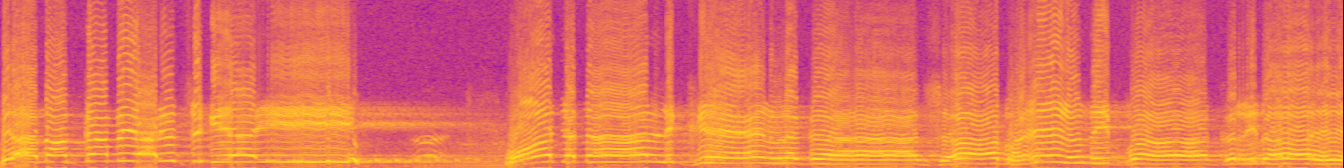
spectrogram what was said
بیادا کا بھی بیارچ گیا وہ جدا لکھین لگا سب بھین دی پاک ردائے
